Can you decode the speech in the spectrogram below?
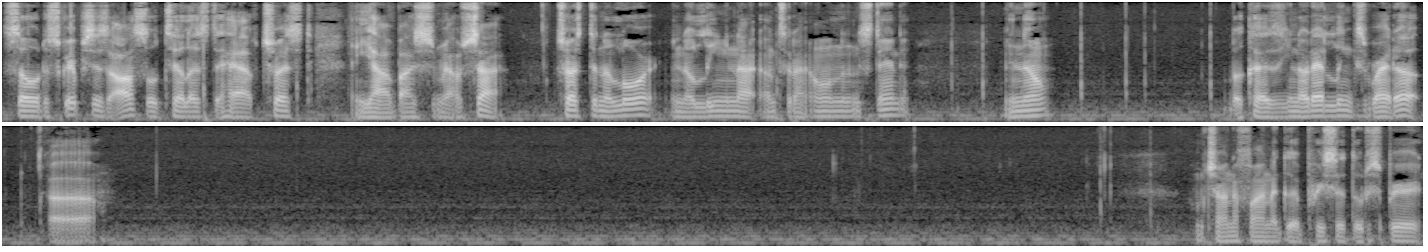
So the scriptures also tell us to have trust in Yahweh Shemal Shah. Trust in the Lord, you know, lean not unto thy own understanding, you know, because you know that links right up. Uh, I'm trying to find a good precept through the Spirit.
